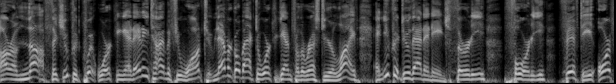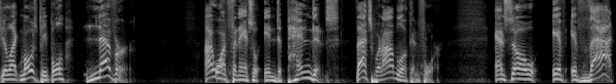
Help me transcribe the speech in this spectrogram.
are enough that you could quit working at any time if you want to, never go back to work again for the rest of your life? And you could do that at age 30, 40, 50, or if you're like most people, never. I want financial independence. That's what I'm looking for. And so if if that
